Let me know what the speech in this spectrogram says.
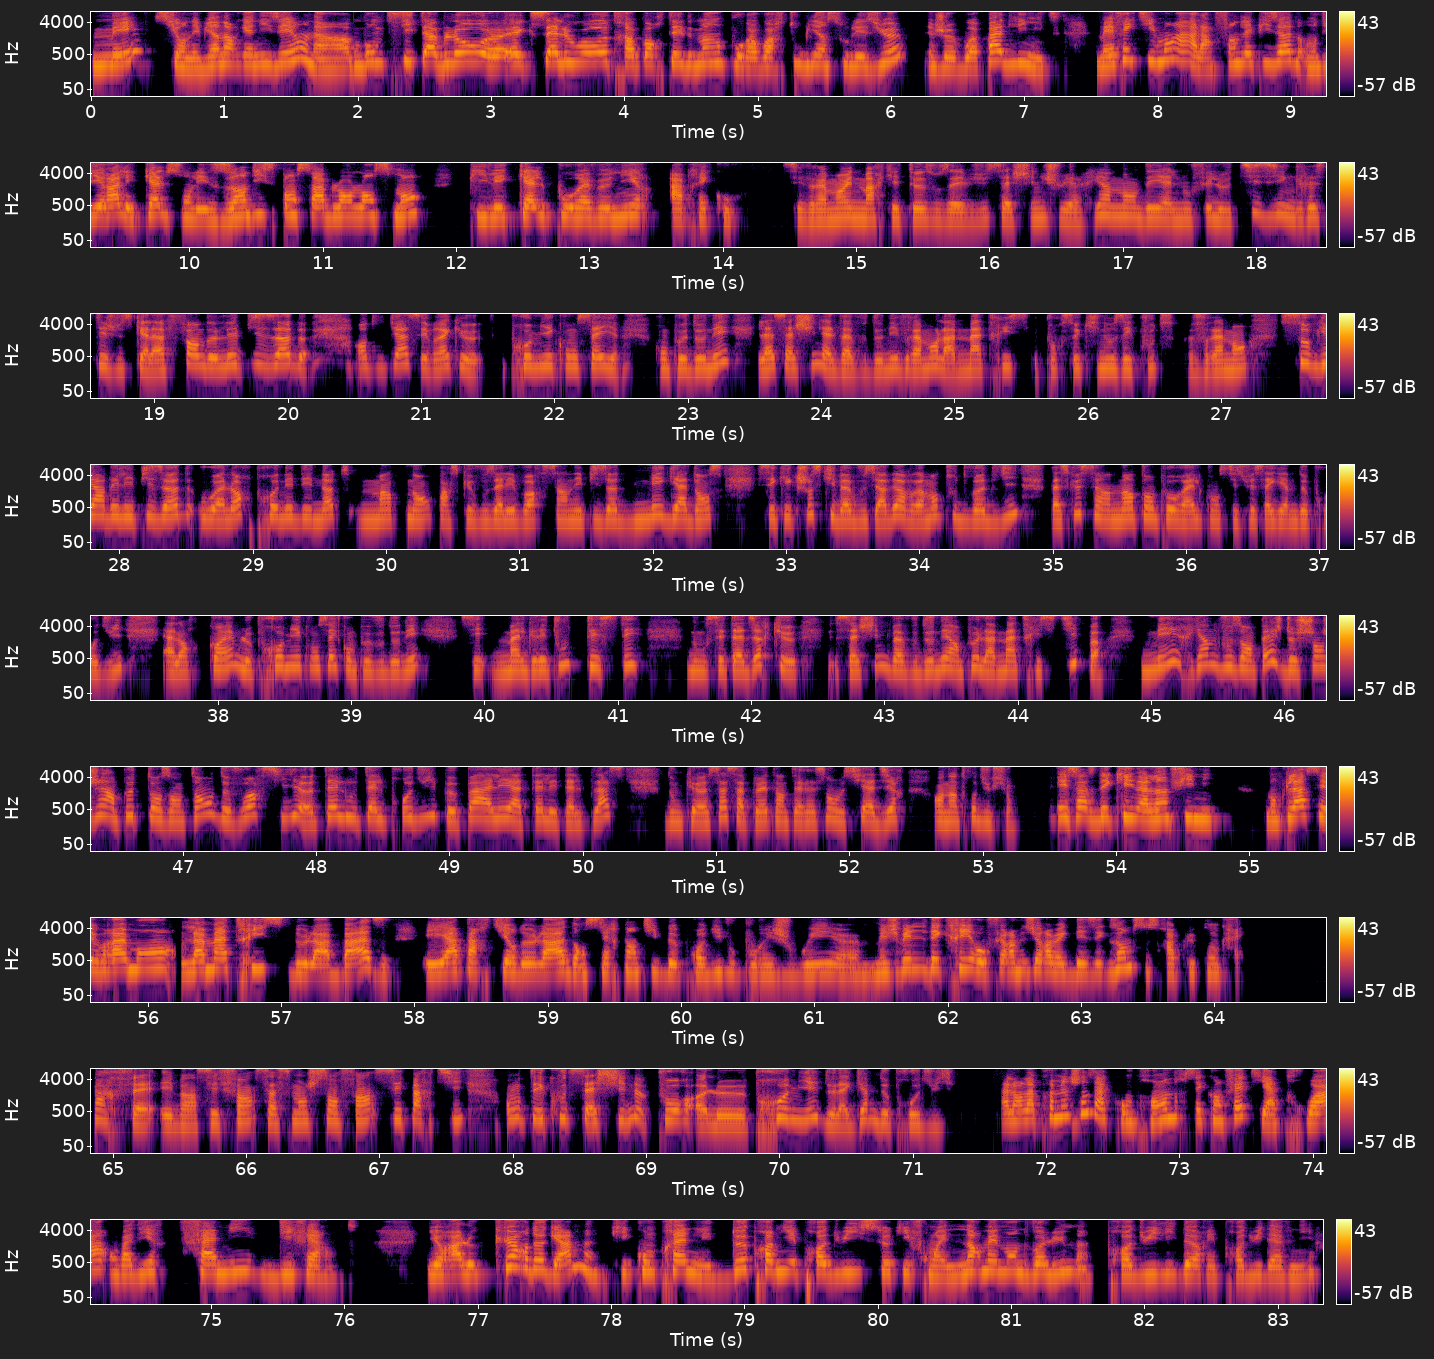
Mais si on est bien organisé, on a un bon petit tableau euh, Excel ou autre à portée de main pour avoir tout bien sous les yeux, je vois pas de limite. Mais effectivement, à la fin de l'épisode, on dira lesquels sont les indispensables en lancement, puis lesquels pourraient venir après coup. C'est vraiment une marketeuse. Vous avez vu Sachine, je lui ai rien demandé. Elle nous fait le teasing, restez jusqu'à la fin de l'épisode. En tout cas, c'est vrai que premier conseil qu'on peut donner, là, Sachine, elle va vous donner vraiment la matrice pour ceux qui nous écoutent. Vraiment, sauvegardez l'épisode ou alors prenez des notes maintenant parce que vous allez voir, c'est un épisode méga dense. C'est quelque chose qui va vous servir vraiment toute votre vie parce que c'est un intemporel constituer sa gamme de produits. Alors, quand même, le premier conseil qu'on peut vous donner, c'est malgré tout tester. Donc, c'est-à-dire que Sachine va vous donner un peu la matrice mais rien ne vous empêche de changer un peu de temps en temps, de voir si euh, tel ou tel produit peut pas aller à telle et telle place. Donc euh, ça, ça peut être intéressant aussi à dire en introduction. Et ça se décline à l'infini. Donc là, c'est vraiment la matrice de la base. Et à partir de là, dans certains types de produits, vous pourrez jouer. Euh, mais je vais le décrire au fur et à mesure avec des exemples, ce sera plus concret. Parfait. Eh ben, c'est fin, ça se mange sans fin. C'est parti. On t'écoute, Sachine, pour le premier de la gamme de produits. Alors, la première chose à comprendre, c'est qu'en fait, il y a trois, on va dire, familles différentes. Il y aura le cœur de gamme qui comprennent les deux premiers produits, ceux qui feront énormément de volume, produits leaders et produits d'avenir.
